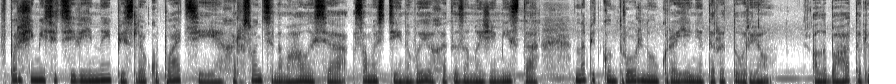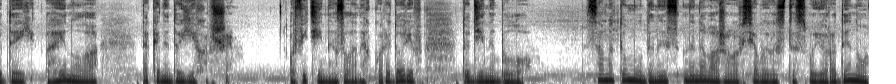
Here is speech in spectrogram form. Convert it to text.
В перші місяці війни після окупації херсонці намагалися самостійно виїхати за межі міста на підконтрольну Україні територію, але багато людей гинуло, так і не доїхавши. Офіційних зелених коридорів тоді не було. Саме тому Денис не наважувався вивезти свою родину,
